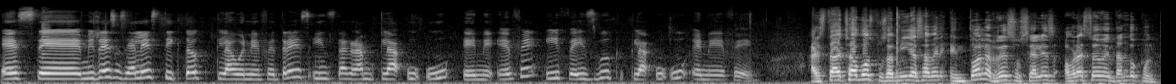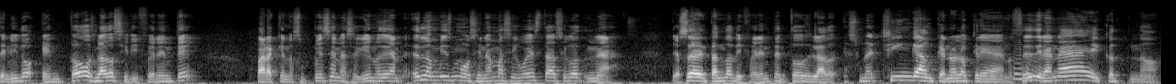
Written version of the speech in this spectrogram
Este, mis redes sociales, TikTok, ClauNF3, Instagram, ClauUNF y Facebook, ClauUNF. Ahí está, chavos. Pues a mí ya saben, en todas las redes sociales, ahora estoy aventando contenido en todos lados y diferente para que nos empiecen a seguir. No digan, es lo mismo si nada más sigo esta o sigo. Nah, ya estoy aventando diferente en todos lados. Es una chinga, aunque no lo crean. Ustedes dirán, ay, no.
